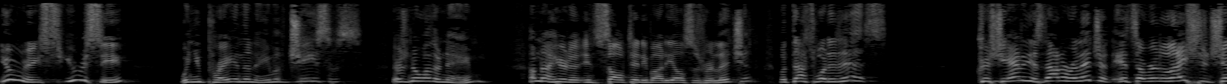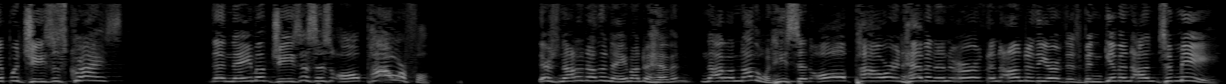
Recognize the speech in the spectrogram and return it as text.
You, re- you receive when you pray in the name of Jesus. There's no other name. I'm not here to insult anybody else's religion, but that's what it is. Christianity is not a religion. It's a relationship with Jesus Christ. The name of Jesus is all powerful. There's not another name under heaven, not another one. He said, all power in heaven and earth and under the earth has been given unto me.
